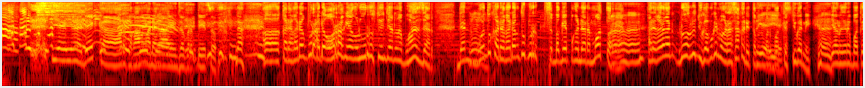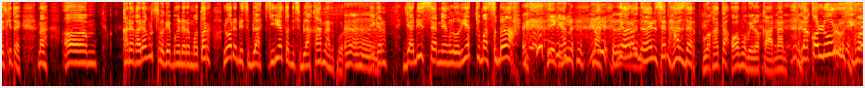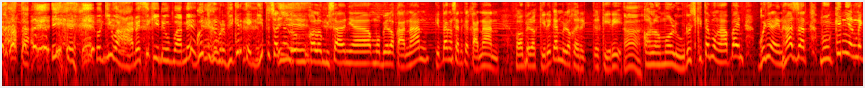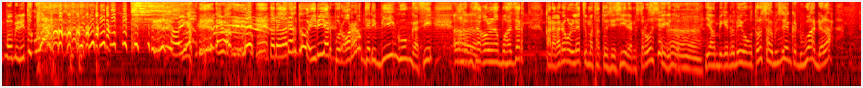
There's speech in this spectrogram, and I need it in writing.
iya iya deker pengaman yang lain seperti itu nah eh, kadang-kadang pur ada orang yang lurus di jalan lampu hazard dan gue tuh kadang-kadang tuh pur sebagai pengendara motor ya. Kadang-kadang kan lu, lu juga mungkin merasakan di teman-teman Iya, iya. podcast juga nih yang dengerin podcast kita nah em, kadang-kadang lu sebagai pengendara motor lu ada di sebelah kiri atau di sebelah kanan pur Heeh. ya kan jadi sen yang lu lihat cuma sebelah ya kan nah ini orang nyalain sen hazard gua kata oh mau belok kanan lah kok lurus gua kata iya bagaimana sih kehidupannya Gue juga berpikir kayak gitu soalnya Iya. Kalau misalnya mau belok kanan, kita ngesen ke kanan. Kalau belok kiri kan belok ke, ke kiri. Ah. Kalau mau lurus kita mau ngapain? Gue nyalain hazard. Mungkin yang naik mobil itu gue. Oh iya, eh, kadang-kadang tuh ini kan pur orang jadi bingung gak sih? Kalau Eh. bisa kalau lampu hazard kadang-kadang lo lihat cuma satu sisi dan seterusnya gitu. Eh. yang bikin lo bingung terus habis itu yang kedua adalah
